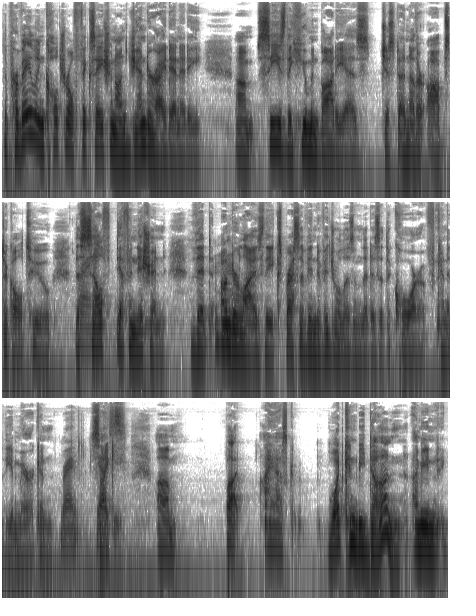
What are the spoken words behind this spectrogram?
the prevailing cultural fixation on gender identity um, sees the human body as just another obstacle to the right. self definition that mm-hmm. underlies the expressive individualism that is at the core of kind of the American right. psyche. Yes. Um, but I ask, what can be done? I mean,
